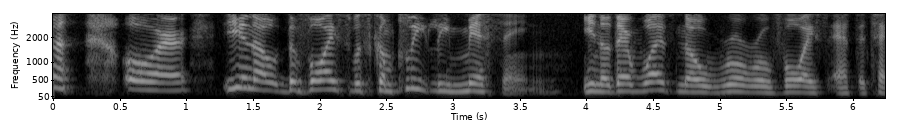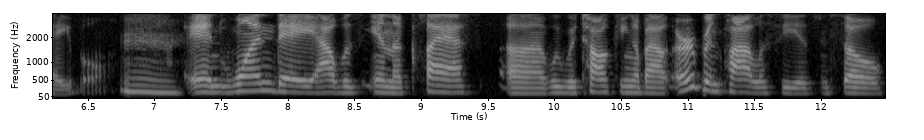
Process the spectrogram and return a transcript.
or you know the voice was completely missing you know there was no rural voice at the table mm. and one day i was in a class uh, we were talking about urban policies and so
